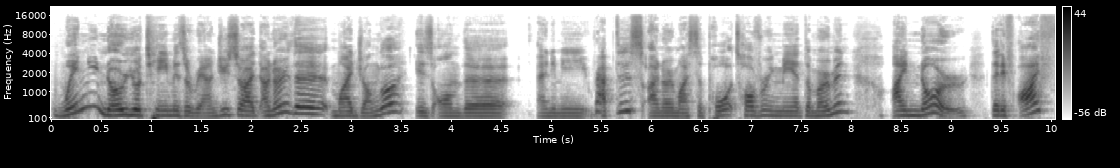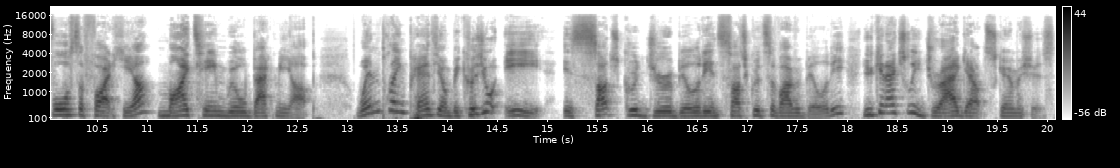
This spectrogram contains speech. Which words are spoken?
When you know your team is around you, so I, I know that my jungler is on the enemy raptors. I know my support's hovering me at the moment. I know that if I force a fight here, my team will back me up. When playing Pantheon, because your E is such good durability and such good survivability, you can actually drag out skirmishes.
